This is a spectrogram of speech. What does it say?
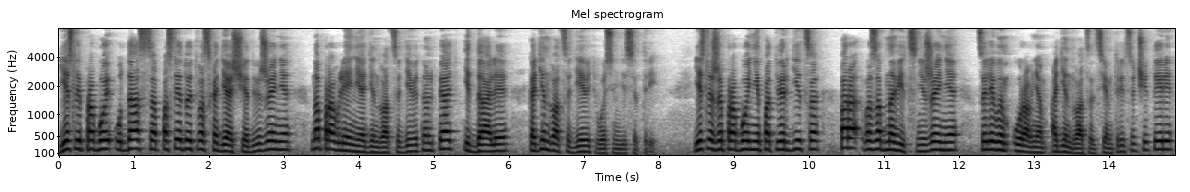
Если пробой удастся, последует восходящее движение в направлении 1.2905 и далее к 1.2983. Если же пробой не подтвердится, пора возобновить снижение целевым уровнем 1.2734,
